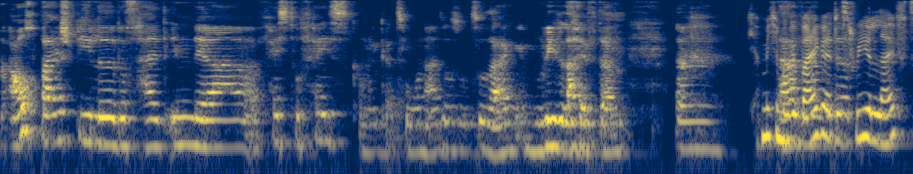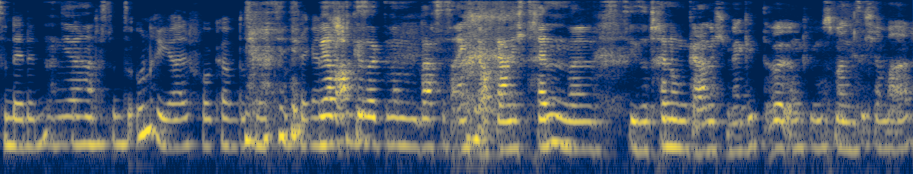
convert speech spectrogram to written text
auch Beispiele, dass halt in der Face-to-Face-Kommunikation, also sozusagen im Real Life dann. Ähm, ich habe mich immer geweigert, das Real Life zu nennen, ja. weil das dann so unreal vorkam. Das, das ja gar Wir haben auch gesagt, man darf es eigentlich auch gar nicht trennen, weil es diese Trennung gar nicht mehr gibt. Aber irgendwie muss man sich ja mal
